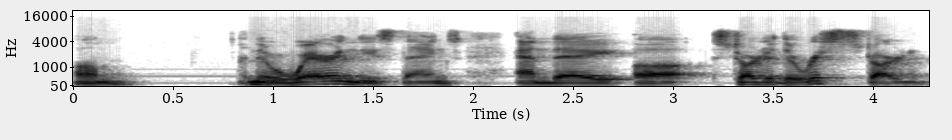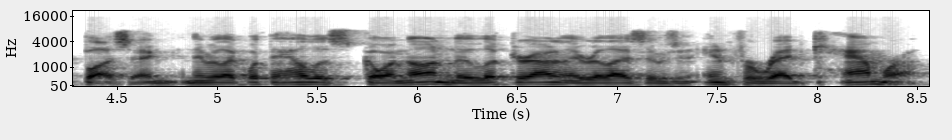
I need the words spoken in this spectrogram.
Um, and they were wearing these things, and they uh, started, their wrists started buzzing, and they were like, what the hell is going on? And they looked around and they realized there was an infrared camera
